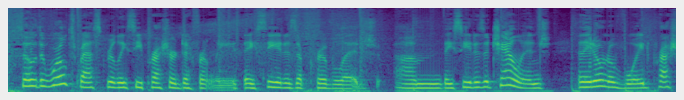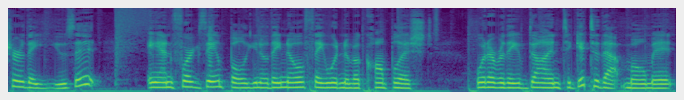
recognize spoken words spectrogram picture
So, the world's best really see pressure differently. They see it as a privilege, um, they see it as a challenge and they don't avoid pressure, they use it. And for example, you know, they know if they wouldn't have accomplished whatever they've done to get to that moment,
